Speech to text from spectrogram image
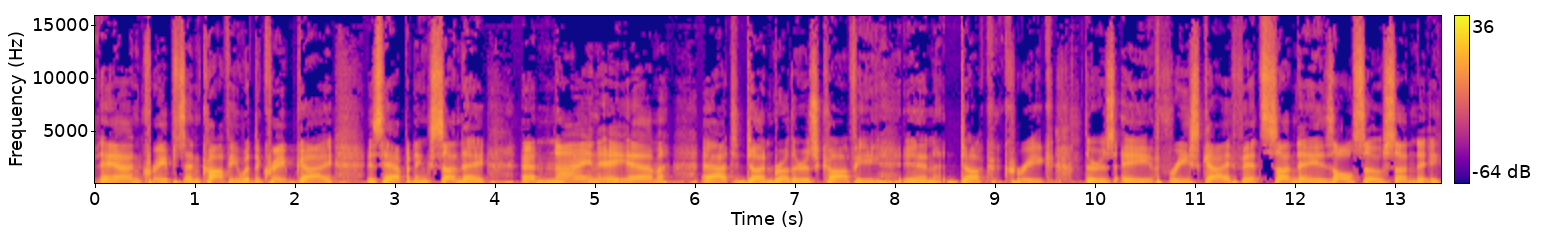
and crepes and coffee with the crepe guy is happening Sunday at 9 a.m. at Dunn Brothers Coffee in Duck Creek. There's a free Sky Fit Sunday is also Sunday.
